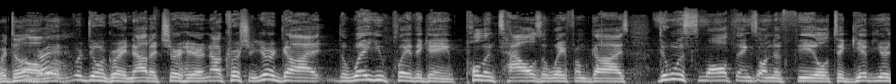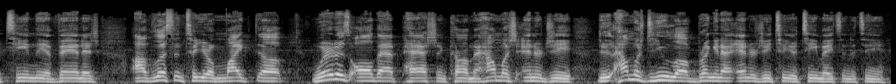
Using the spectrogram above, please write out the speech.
We're doing Oh, great. We're, we're doing great now that you're here. Now, Christian, you're a guy, the way you play the game, pulling towels away from guys, doing small things on the field to give your team the advantage. I've listened to your mic'd up. Where does all that passion come and how much energy, do, how much do you love bringing that energy to your teammates and the team?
